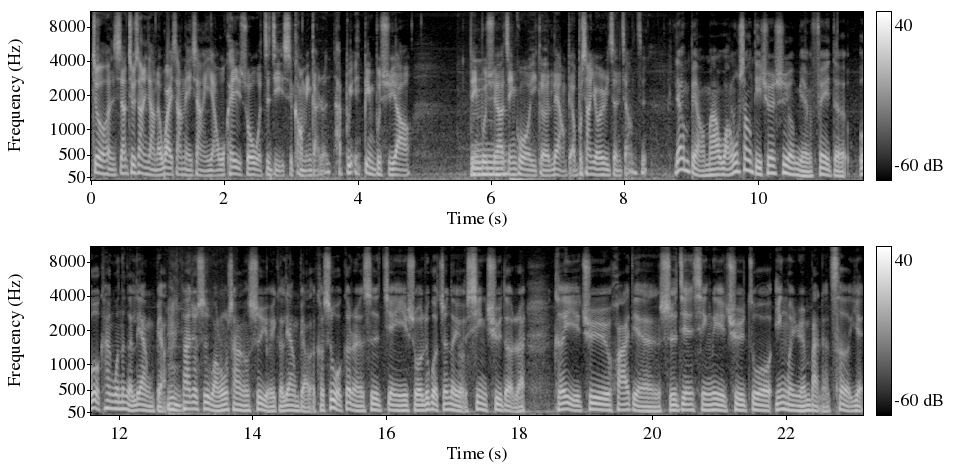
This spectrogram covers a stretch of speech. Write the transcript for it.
就很像，就像你讲的外向内向一样。我可以说我自己是高敏感人，他不并不需要，并不需要嗯经过一个量表，不像忧郁症这样子。量表吗？网络上的确是有免费的，我有看过那个量表，嗯那就是网络上是有一个量表的。可是我个人是建议说，如果真的有兴趣的人，可以去花一点时间心力去做英文原版的测验，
